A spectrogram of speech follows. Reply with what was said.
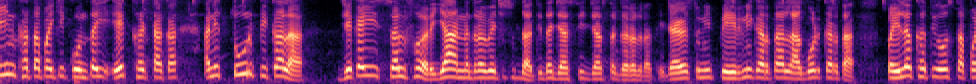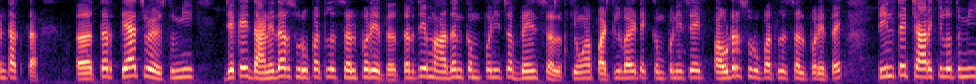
तीन खतापैकी कोणतंही एक खत टाका आणि तूर पिकाला जे काही सल्फर या अन्नद्रव्याची सुद्धा तिथं जास्तीत जास्त गरज राहते. ज्यावेळेस तुम्ही पेरणी करता लागवड करता पहिलं खत व्यवस्थापन टाकता तर त्याच वेळेस तुम्ही जे काही दाणेदार स्वरूपातलं सल्फर येतं तर ते महादन कंपनीचं बेन सल्फ किंवा पाटील बायोटेक कंपनीचं एक पावडर स्वरूपातलं सल्फर येतं आहे तीन ते चार किलो तुम्ही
